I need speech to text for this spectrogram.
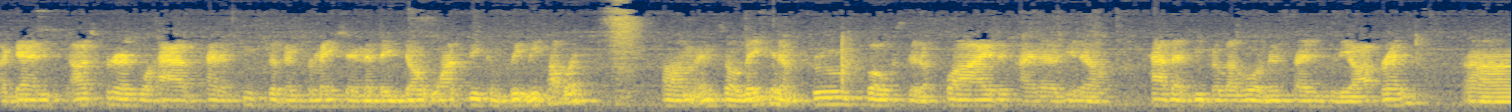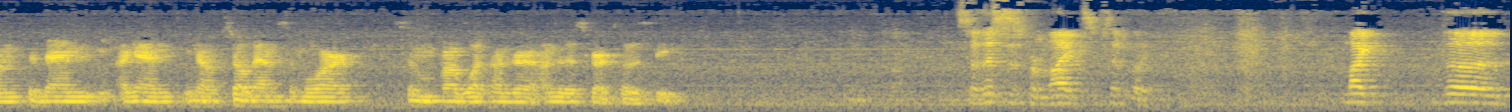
Again, entrepreneurs will have kind of pieces of information that they don't want to be completely public. Um, and so they can approve folks that apply to kind of, you know, have that deeper level of insight into the offering. Um, to then, again, you know, show them some more, some more of what's under, under the skirt, so to speak. So this is for Mike specifically. Mike, the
